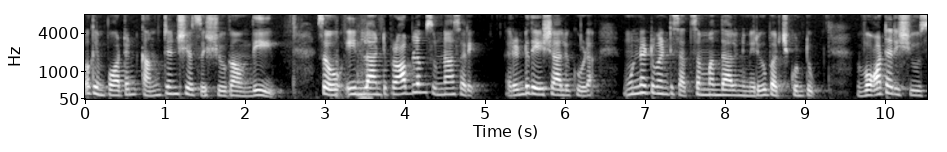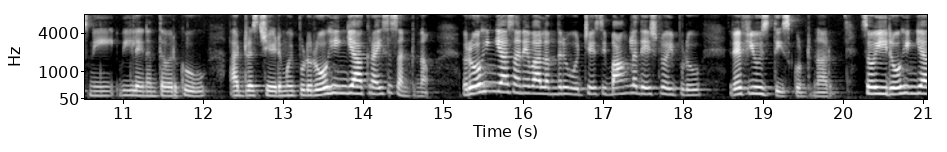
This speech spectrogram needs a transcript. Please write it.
ఒక ఇంపార్టెంట్ కంటెన్షియస్ ఇష్యూగా ఉంది. సో ఇలాంటి ప్రాబ్లమ్స్ ఉన్నా సరే రెండు దేశాలు కూడా ఉన్నటువంటి సత్సంబంధాలను మెరుగుపరుచుకుంటూ వాటర్ ఇష్యూస్ని వీలైనంత వరకు అడ్రస్ చేయడము. ఇప్పుడు రోహింగ్యా క్రైసిస్ అంటున్నాం. రోహింగ్యాస్ అనే వాళ్ళందరూ వచ్చేసి బంగ్లాదేశ్లో ఇప్పుడు రెఫ్యూజ్ తీసుకుంటున్నారు. సో ఈ రోహింగ్యా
